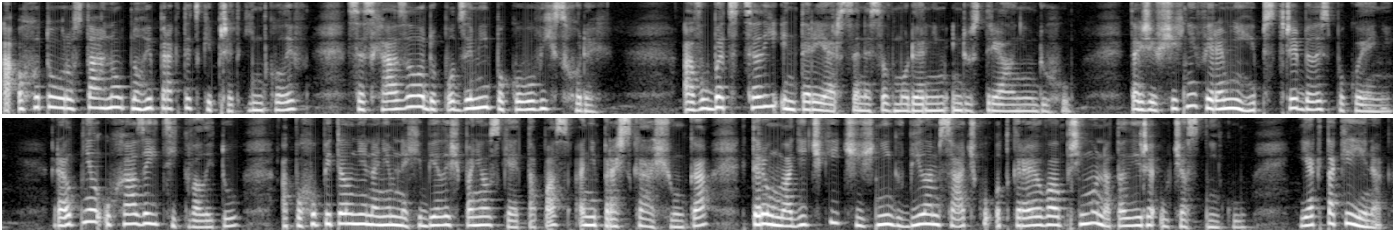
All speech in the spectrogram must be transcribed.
a ochotou roztáhnout nohy prakticky před kýmkoliv, se scházelo do podzemí po kovových schodech. A vůbec celý interiér se nesl v moderním industriálním duchu. Takže všichni firemní hipstři byli spokojeni. Raut měl ucházející kvalitu a pochopitelně na něm nechyběly španělské tapas ani pražská šunka, kterou mladíčký číšník v bílém sáčku odkrajoval přímo na talíře účastníků. Jak taky jinak.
